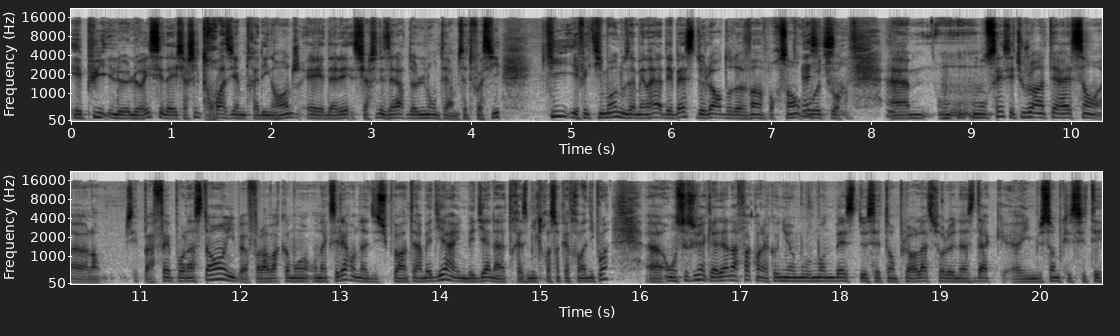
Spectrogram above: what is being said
Et puis le, risque, c'est d'aller chercher le troisième trading range et d'aller chercher des alertes de long terme cette fois-ci, qui effectivement nous amènerait à des baisses de l'ordre de 20% ou autour. Euh, on, sait, c'est toujours intéressant. Euh, alors, c'est pas fait pour l'instant. Il va falloir voir comment on accélère. On a des supports intermédiaires, une médiane à 13 390 points. On se souvient que la dernière fois qu'on a connu un mouvement de baisse de cette ampleur-là sur le Nasdaq, il me semble que c'était,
